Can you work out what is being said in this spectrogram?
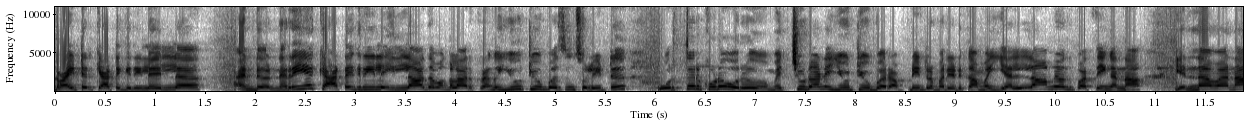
ரைட்டர் கேட்டகரியில் இல்லை அண்ட் நிறைய கேட்டகரியில் இல்லாதவங்களா இருக்கிறாங்க. யூடியூபர்ஸ்ன்னு சொல்லிட்டு ஒருத்தர் கூட ஒரு மெச்சூர்டான யூடியூபர் அப்படின்ற மாதிரி எடுக்காம எல்லாமே வந்து பார்த்தீங்கன்னா என்ன வேணா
